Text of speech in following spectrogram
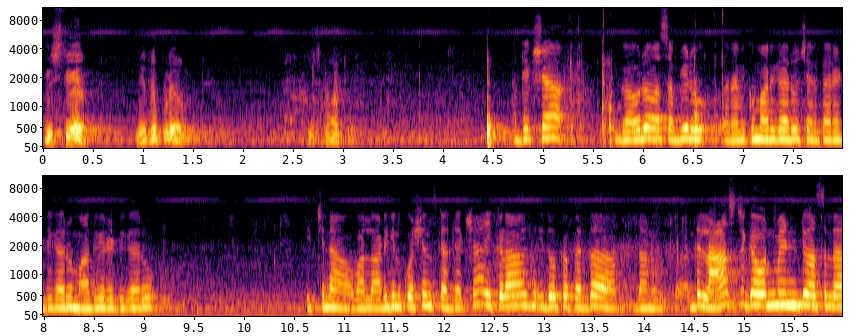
మినిస్టర్ గారు మీరు రిప్లై అవ్వండి ఇట్స్ నాట్ అధ్యక్ష గౌరవ సభ్యులు రవికుమార్ గారు చరితారెడ్డి గారు మాధవిరెడ్డి గారు ఇచ్చిన వాళ్ళు అడిగిన క్వశ్చన్స్కి అధ్యక్ష ఇక్కడ ఇది ఒక పెద్ద దాని అంటే లాస్ట్ గవర్నమెంట్ అసలు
